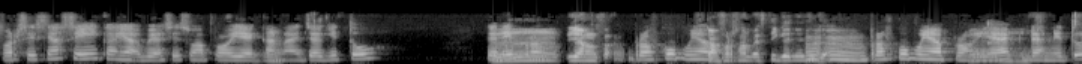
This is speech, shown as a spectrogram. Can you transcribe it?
persisnya sih, kayak beasiswa proyekan aja gitu. Jadi prof, Hmm, yang profku punya cover sampai S3-nya juga? Mm-mm, profku punya proyek Hmm. dan itu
